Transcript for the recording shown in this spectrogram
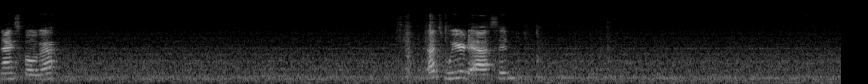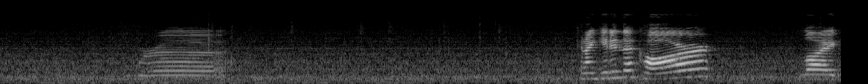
Nice Volga. That's weird, acid. Bruh. Can I get in the car? Like,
